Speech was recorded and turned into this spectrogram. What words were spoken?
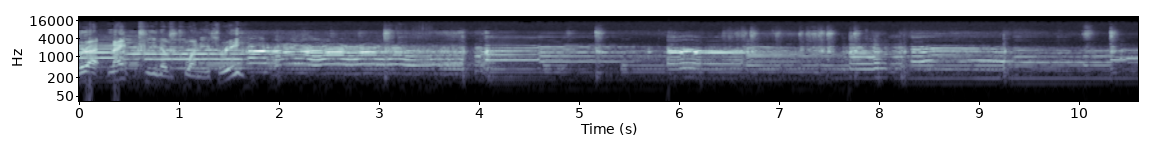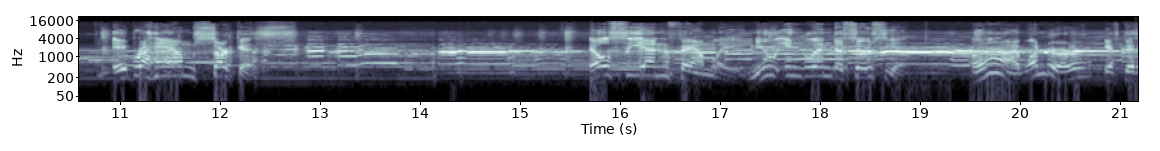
We're at 19 of 23 abraham sarkis. LCN family, New England Associate. Ah, I wonder if this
